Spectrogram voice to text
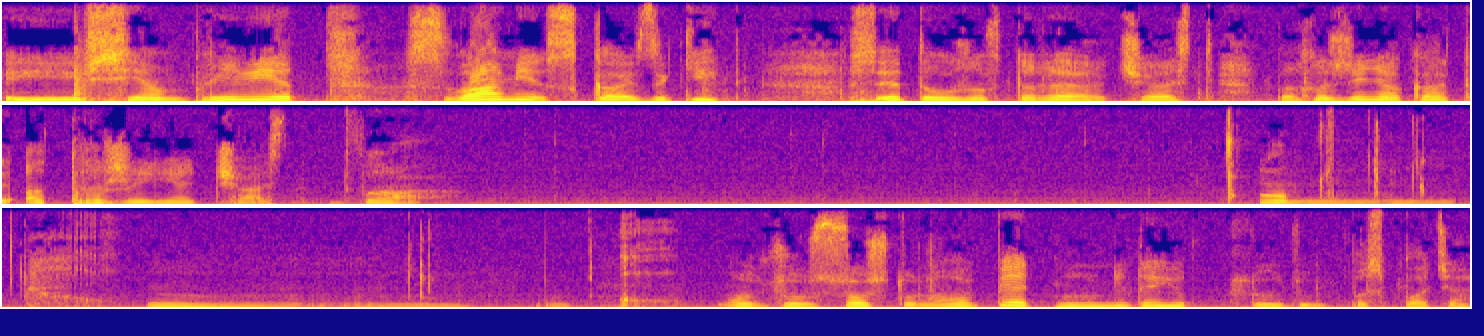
И всем привет! С вами Sky the Kid. Это уже вторая часть прохождения карты отражения, часть 2. Ой, что, что, что ли? Опять ну, не дают людям поспать, а?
